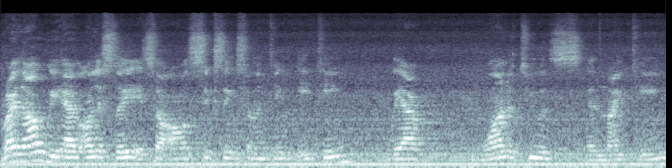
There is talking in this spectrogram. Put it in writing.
Right now, we have, honestly, it's all 16, 17, 18. We have one or two and 19,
